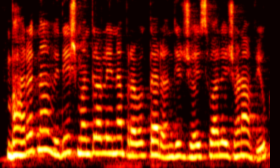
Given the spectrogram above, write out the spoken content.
ભારતના વિદેશ મંત્રાલયના પ્રવક્તા રણધીર જયસ્વાલે જણાવ્યું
